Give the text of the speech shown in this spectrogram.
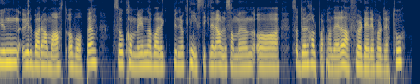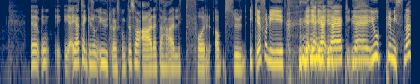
hun vil bare ha mat og våpen. Så hun kommer inn og bare begynner å knivstikke dere alle sammen, og så dør halvparten av dere da, før dere får drept henne. Eh, jeg, tenker sånn I utgangspunktet så er dette her litt for absurd. Ikke fordi jeg, jeg, jeg, Jo, premissene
